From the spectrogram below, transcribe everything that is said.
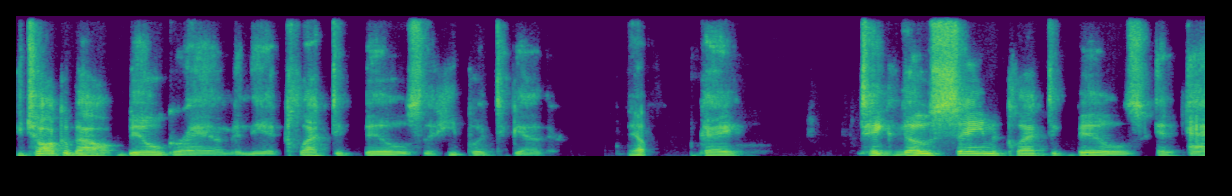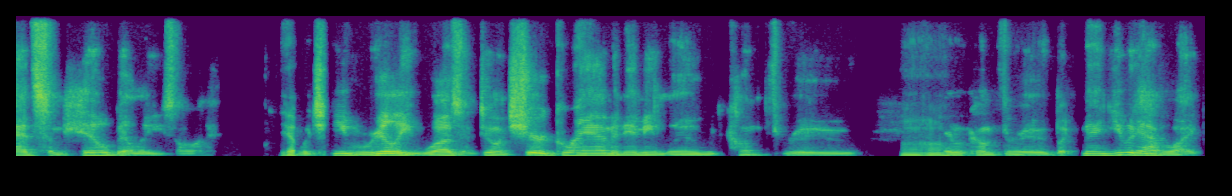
you talk about Bill Graham and the eclectic bills that he put together. Yep. Okay. Take those same eclectic bills and add some hillbillies on it. Yep. Which he really wasn't doing. Sure, Gram and Emmylou would come through. Mhm. They would come through, but man, you would have like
